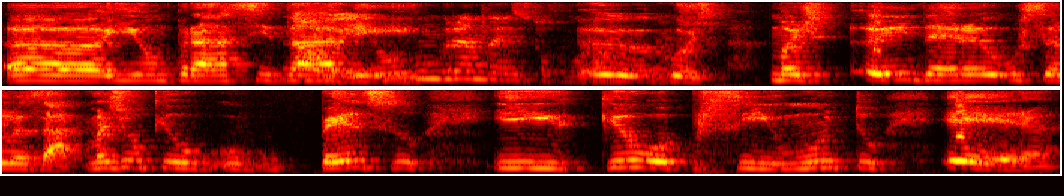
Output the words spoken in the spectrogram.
ah, iam para a Não, cidade. aí e- houve um grande êxodo rural. Uh, pois. coisa. Mas ainda era o Salazar. Mas o que eu penso e que eu aprecio muito era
